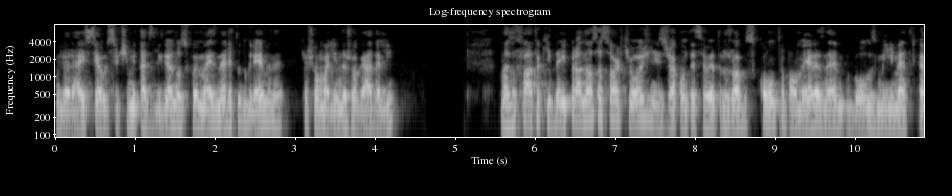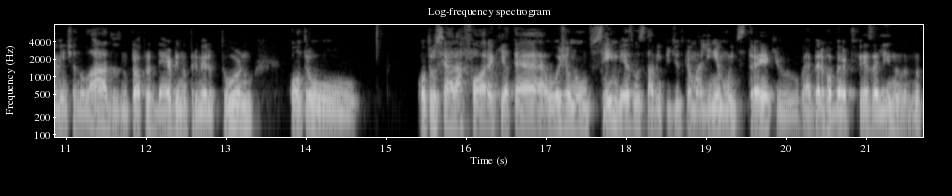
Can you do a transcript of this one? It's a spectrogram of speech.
melhorar isso, se, é, se o time tá desligando ou se foi mais mérito do Grêmio, né? Que achou uma linda jogada ali. Mas o fato é que daí, para nossa sorte hoje, isso já aconteceu em outros jogos contra o Palmeiras, né? Gols milimetricamente anulados, no próprio derby no primeiro turno, contra o contra o Ceará fora, que até hoje eu não sei mesmo se estava impedido, que é uma linha muito estranha que o Eber Roberto fez ali no, no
